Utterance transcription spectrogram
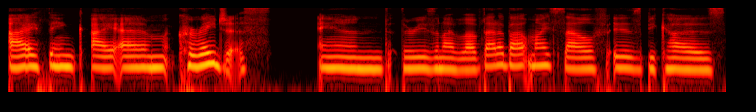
I think I am courageous. And the reason I love that about myself is because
